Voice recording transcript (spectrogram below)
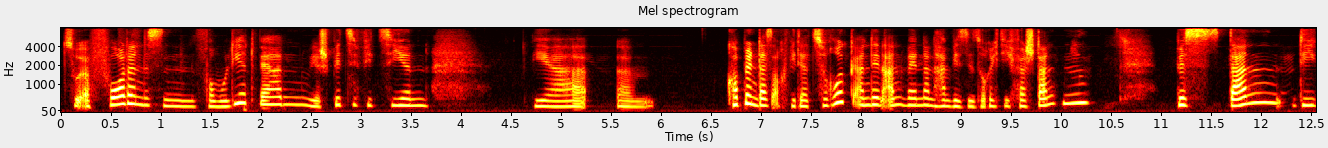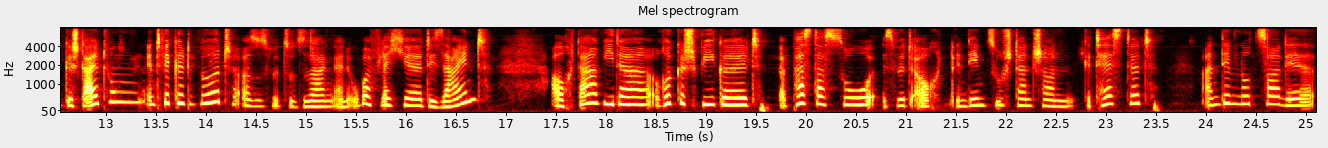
zu Erfordernissen formuliert werden. Wir spezifizieren, wir ähm, koppeln das auch wieder zurück an den Anwendern. Haben wir sie so richtig verstanden? Bis dann die Gestaltung entwickelt wird. Also es wird sozusagen eine Oberfläche designt. Auch da wieder rückgespiegelt. Äh, passt das so? Es wird auch in dem Zustand schon getestet an dem Nutzer, der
